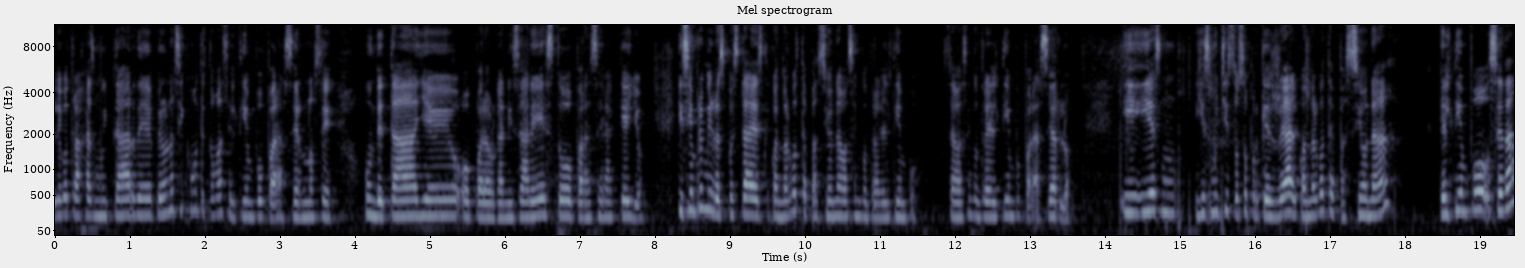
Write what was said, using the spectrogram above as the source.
luego trabajas muy tarde, pero aún así, ¿cómo te tomas el tiempo para hacer, no sé, un detalle o para organizar esto o para hacer aquello? Y siempre mi respuesta es que cuando algo te apasiona vas a encontrar el tiempo, o sea, vas a encontrar el tiempo para hacerlo. Y, y, es, y es muy chistoso porque es real, cuando algo te apasiona, el tiempo se da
